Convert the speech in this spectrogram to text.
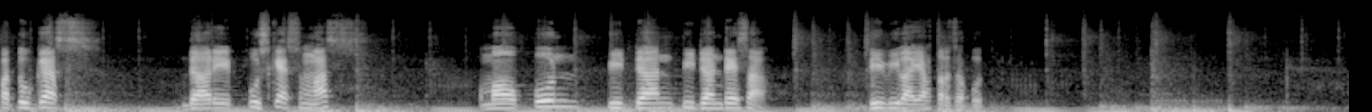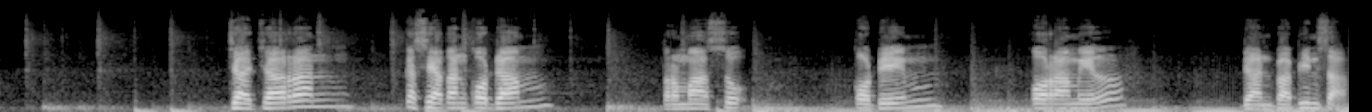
petugas dari puskesmas maupun bidan-bidan desa di wilayah tersebut. Jajaran kesehatan Kodam termasuk Kodim, Koramil, dan Babinsa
